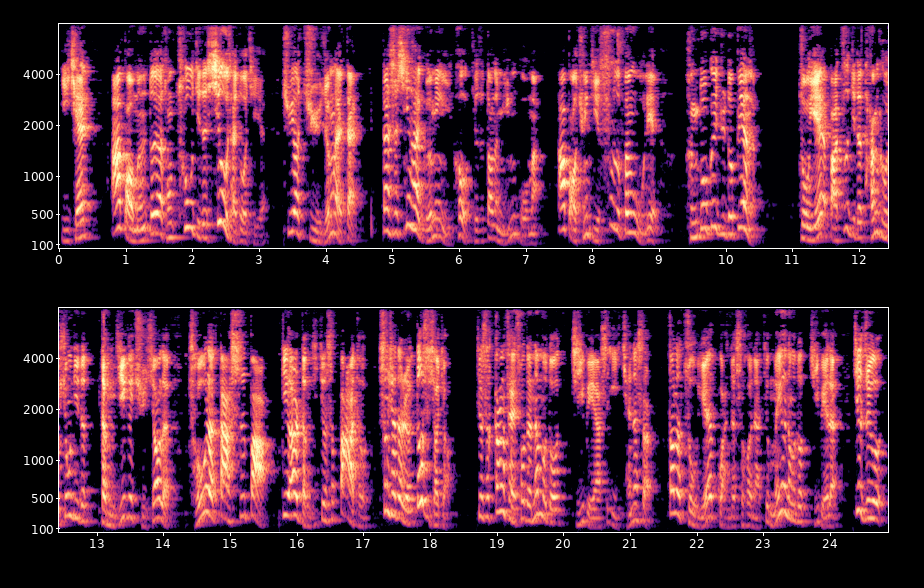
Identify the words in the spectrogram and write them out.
以前阿宝们都要从初级的秀才做起，需要举人来带。但是辛亥革命以后，就是到了民国嘛，阿宝群体四分五裂，很多规矩都变了。祖爷把自己的堂口兄弟的等级给取消了，除了大师霸，第二等级就是霸头，剩下的人都是小脚。就是刚才说的那么多级别啊，是以前的事儿。到了祖爷管的时候呢，就没有那么多级别了，就只有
